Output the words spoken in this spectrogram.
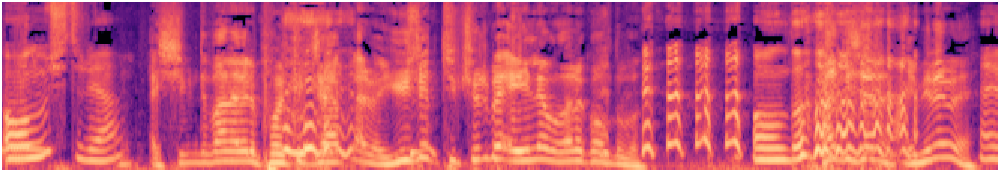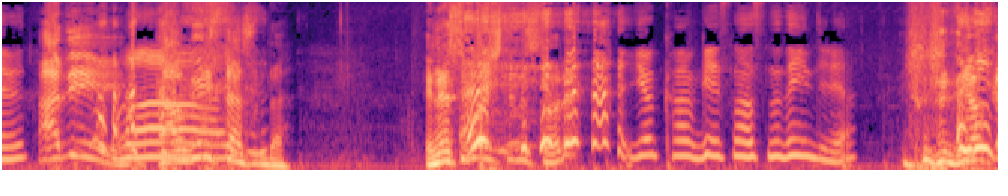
Olmuştur ya. e, şimdi bana böyle politik cevap verme. Yüze tükürme eylem olarak oldu mu? Oldu. Hadi canım Emine mi? evet. Hadi. Vay. Kavga esnasında. E nasıl barıştınız sonra? Yok kavga esnasında değildir ya. Yok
